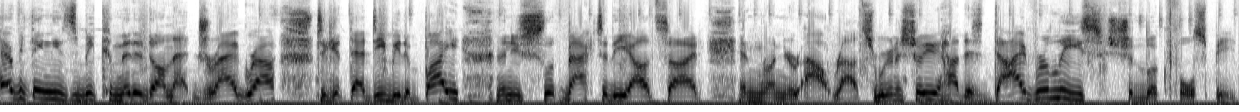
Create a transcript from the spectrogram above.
everything needs to be committed on that drag route to get that DB to bite. And then you slip back to the outside and run your out route. So we're gonna show you how this dive release should look full speed.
